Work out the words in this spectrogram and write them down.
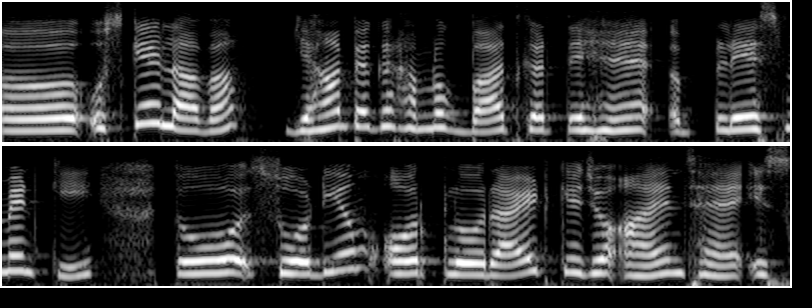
उसके अलावा यहाँ पे अगर हम लोग बात करते हैं प्लेसमेंट की तो सोडियम और क्लोराइड के जो आयंस हैं, इस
